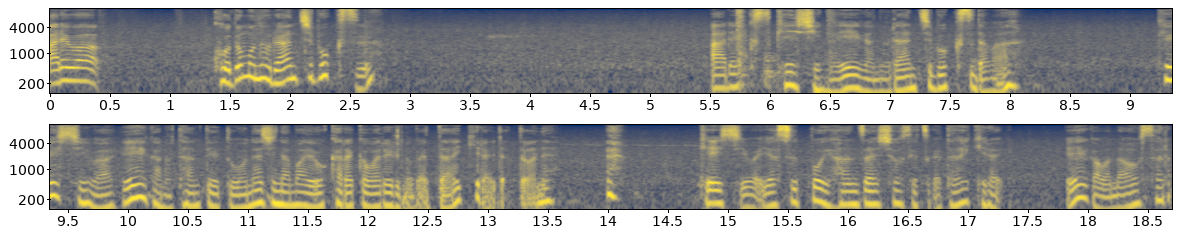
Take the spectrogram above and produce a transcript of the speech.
あれは子供のランチボックス？アレックス・ケイシーの映画のランチボックスだわ。ケイシーは映画の探偵と同じ名前をからかわれるのが大嫌いだったわね。ケイシーは安っぽい犯罪小説が大嫌い。映画はなおさら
